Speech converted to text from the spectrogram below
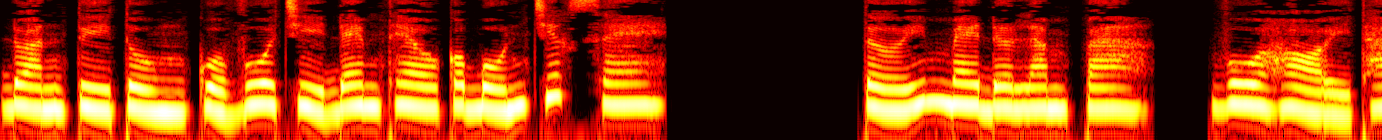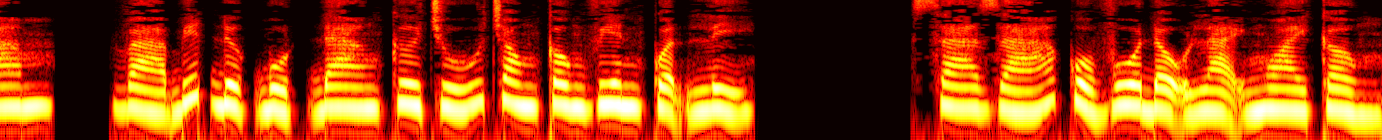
Đoàn tùy tùng của vua chỉ đem theo có bốn chiếc xe. Tới Medelampa vua hỏi thăm, và biết được Bụt đang cư trú trong công viên quận lỵ. Xa giá của vua đậu lại ngoài cổng,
